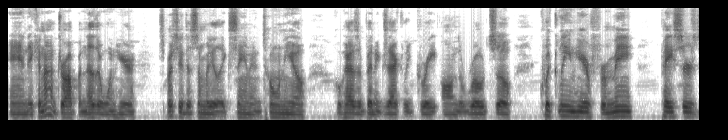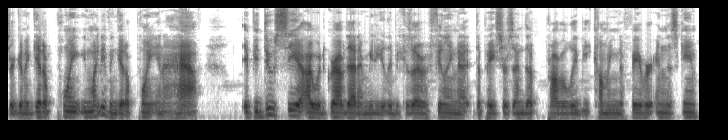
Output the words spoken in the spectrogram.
and they cannot drop another one here, especially to somebody like San Antonio, who hasn't been exactly great on the road. So, quick lean here for me. Pacers, they're going to get a point. You might even get a point and a half. If you do see it, I would grab that immediately because I have a feeling that the Pacers end up probably becoming the favorite in this game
